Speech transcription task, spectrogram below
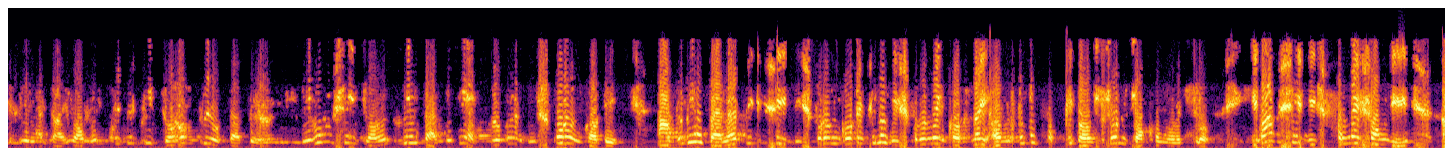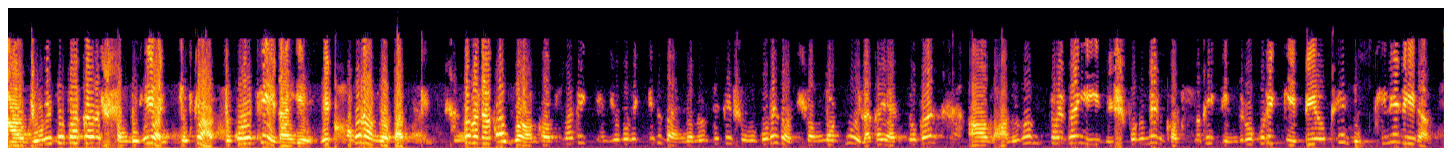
এলাকায় অবস্থিত একটি জনপ্রিয় ক্যাফে এবং সেই জনপ্রিয় ক্যাফেতে এক প্রকার বিস্ফোরণ ঘটে? আগুনের বেলার দিকে সেই বিস্ফোরণ ঘটেছিল। বিস্ফোরণের ঘটনায় অন্তত পক্ষে দশজন জখম হয়েছিল। এবার সেই বিস্ফোরণের সঙ্গে জড়িত থাকার সন্দেহে একজনকে আটক করেছে এনআইএ। যে খবর আমরা পাচ্ছি। তবে দেখো ঘটনাকে কেন্দ্র করে কিন্তু ব্যাঙ্গালোর থেকে শুরু করে সংলগ্ন এলাকায় এক প্রকার আলোড়ন যায় এই বিস্ফোরণের ঘটনাকে কেন্দ্র করে কেঁপে ওঠে দক্ষিণের এই রাজ্যটি আহ,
